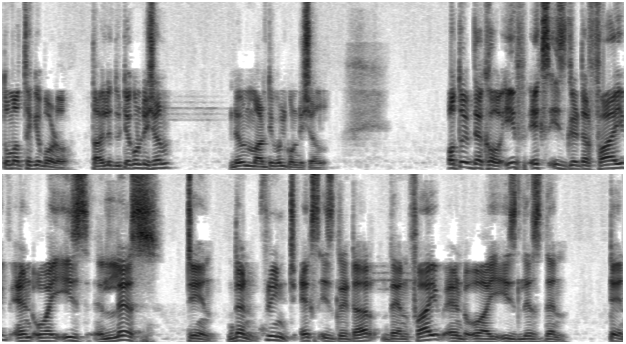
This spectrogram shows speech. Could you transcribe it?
তোমার থেকে বড়। তাহলে দুইটা কন্ডিশন যেমন মাল্টিপল কন্ডিশন অতএব দেখো if x is greater five and y is less ten then print x is greater then five and y is less then ten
